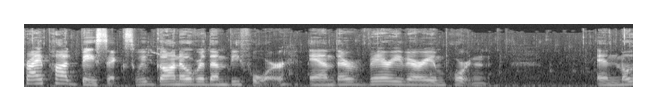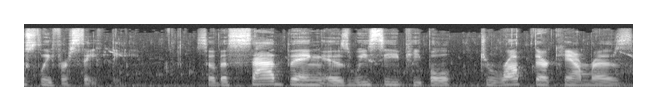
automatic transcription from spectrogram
Tripod basics. We've gone over them before, and they're very, very important, and mostly for safety. So the sad thing is we see people drop their cameras,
